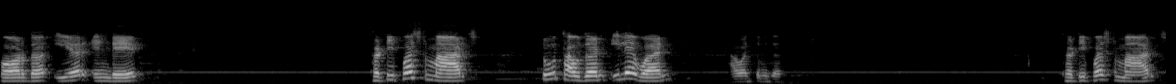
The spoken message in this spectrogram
for the year ended 31st March 2011 आवाज कमी कर 31st March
